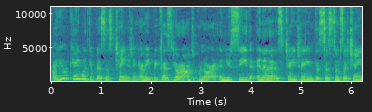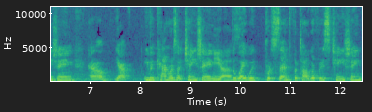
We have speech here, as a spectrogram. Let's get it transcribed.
Are you okay with your business changing? I mean, because you're an entrepreneur and you see the internet is changing, the systems are changing. Um, yeah, even cameras are changing. Yes. The way we present photography is changing.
